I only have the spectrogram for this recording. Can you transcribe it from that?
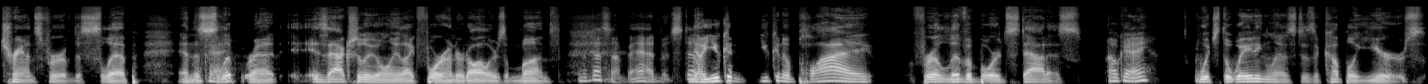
transfer of the slip and the Okay. slip rent is actually only like $400 a month well, that's not bad, but still now you can you can apply for a live aboard status okay. which the waiting list is a couple of years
